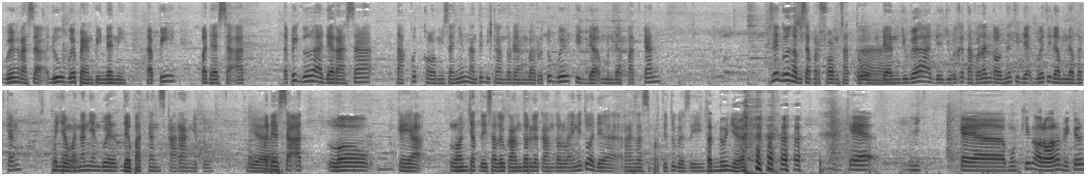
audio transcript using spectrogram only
gue ngerasa aduh gue pengen pindah nih. Tapi pada saat tapi gue ada rasa takut kalau misalnya nanti di kantor yang baru tuh gue tidak mendapatkan misalnya gue nggak bisa perform satu Ah. dan juga ada juga ketakutan kalau misalnya tidak gue tidak mendapatkan kenyamanan yang gue dapatkan sekarang gitu Iya. pada saat lo kayak loncat dari satu kantor ke kantor lain itu ada rasa seperti itu gak sih Tentunya. kayak kayak mungkin orang-orang mikir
